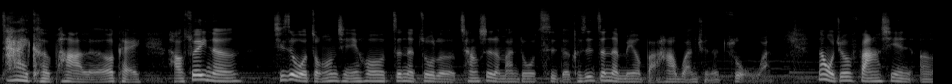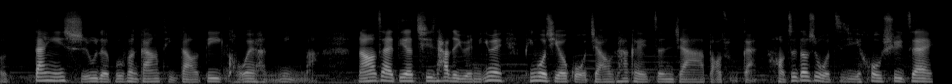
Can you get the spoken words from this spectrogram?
太可怕了。OK，好，所以呢，其实我总共前前后后真的做了尝试了蛮多次的，可是真的没有把它完全的做完。那我就发现，呃。单一食物的部分，刚刚提到，第一口味很腻嘛，然后再第二，其实它的原理，因为苹果其实有果胶，它可以增加饱足感，好，这都是我自己后续在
